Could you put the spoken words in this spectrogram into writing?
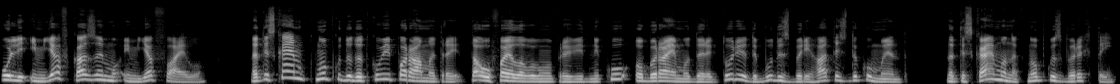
Полі ім'я вказуємо ім'я файлу. Натискаємо кнопку Додаткові параметри та у файловому привіднику обираємо директорію, де буде зберігатись документ. Натискаємо на кнопку Зберегти.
